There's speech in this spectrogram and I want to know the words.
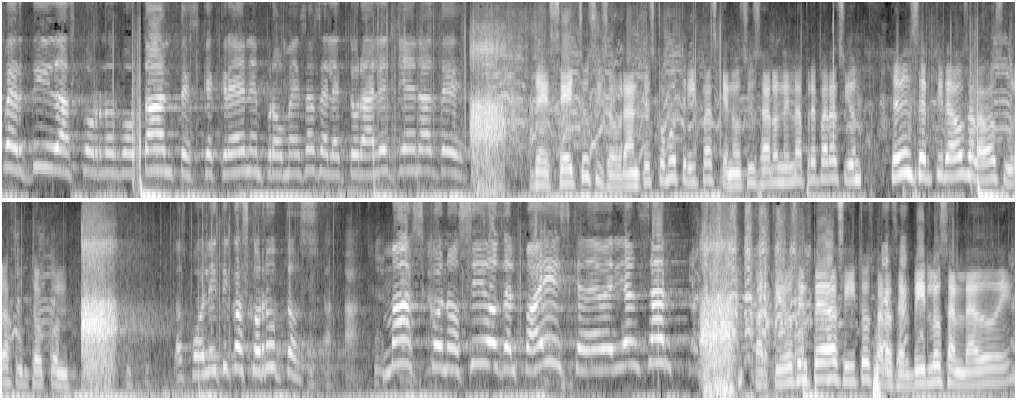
perdidas por los votantes que creen en promesas electorales llenas de desechos y sobrantes como tripas que no se usaron en la preparación deben ser tirados a la basura junto con los políticos corruptos más conocidos del país que deberían ser partidos en pedacitos para servirlos al lado de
